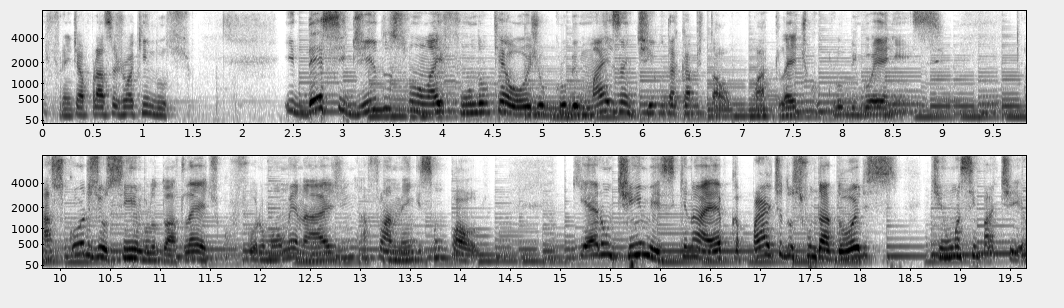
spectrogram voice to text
de frente à Praça Joaquim Lúcio. E decididos vão lá e fundam o que é hoje o clube mais antigo da capital, o Atlético Clube Goianiense. As cores e o símbolo do Atlético foram uma homenagem a Flamengo e São Paulo, que eram times que na época parte dos fundadores tinham uma simpatia.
